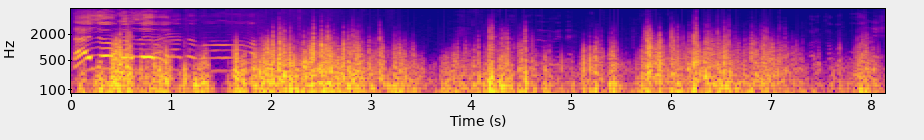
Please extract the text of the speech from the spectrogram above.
大丈夫大丈夫あれタバコがね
